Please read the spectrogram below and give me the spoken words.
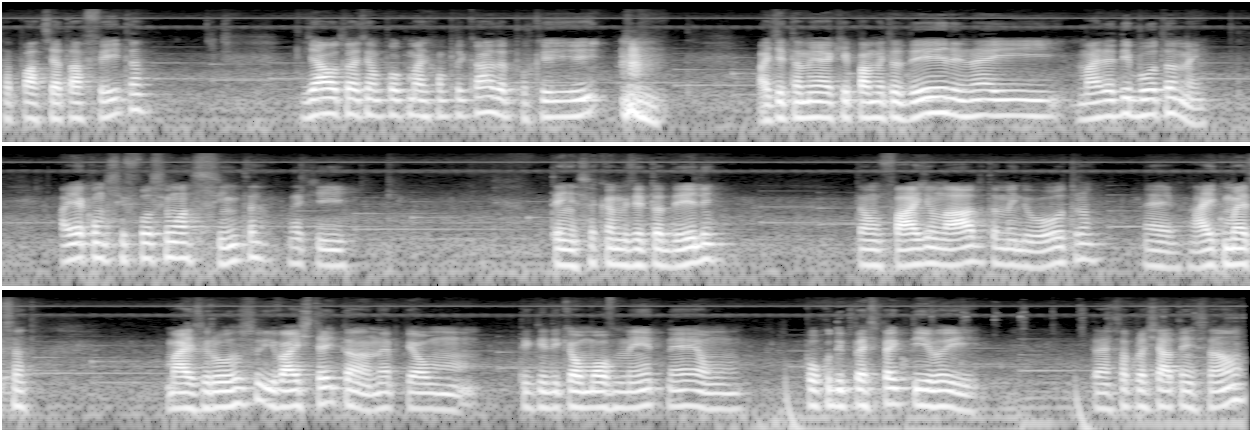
Essa parte já está feita. Já a outra vai ser um pouco mais complicada, porque vai ter também o equipamento dele, né, e mas é de boa também. Aí é como se fosse uma cinta, né, que tem essa camiseta dele. Então faz de um lado, também do outro. É, aí começa mais grosso e vai estreitando, né? Porque é um, tem que entender que é um movimento, né? É um pouco de perspectiva aí. Então é só prestar atenção.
